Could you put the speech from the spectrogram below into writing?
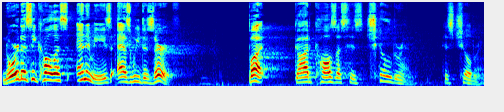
nor does he call us enemies as we deserve. But God calls us his children, his children.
